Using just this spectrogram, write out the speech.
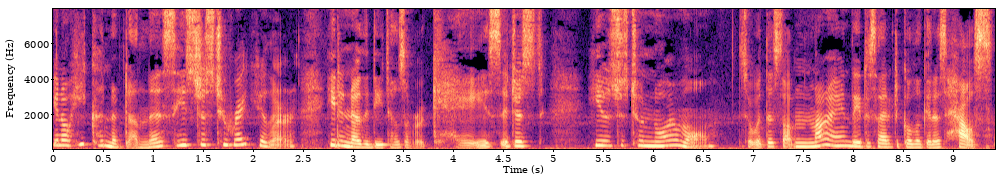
You know, he couldn't have done this. He's just too regular. He didn't know the details of her case. It just, he was just too normal. So, with this thought in mind, they decided to go look at his house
